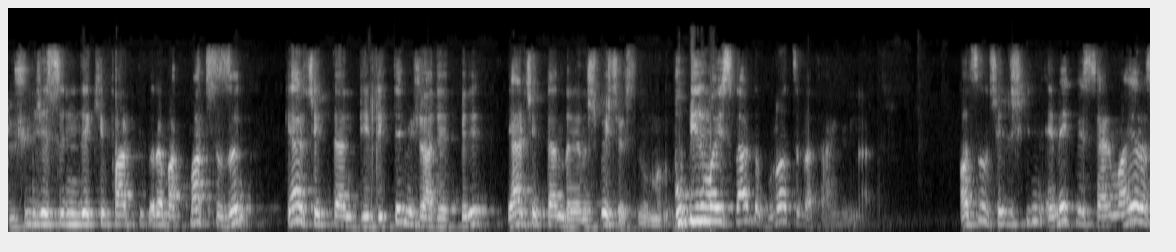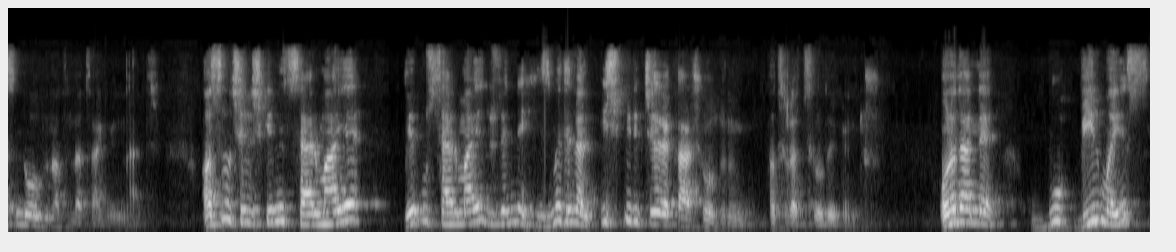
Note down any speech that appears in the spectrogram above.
düşüncesindeki farklılıklara bakmaksızın gerçekten birlikte mücadele etmeli, gerçekten dayanışma içerisinde olmalı. Bu 1 Mayıs'lar da bunu hatırlatan günlerdir. Asıl çelişkinin emek ve sermaye arasında olduğunu hatırlatan günlerdir. Asıl çelişkinin sermaye ve bu sermaye düzenine hizmet eden işbirlikçilere karşı olduğunu hatırlatıldığı gündür. O nedenle bu 1 Mayıs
